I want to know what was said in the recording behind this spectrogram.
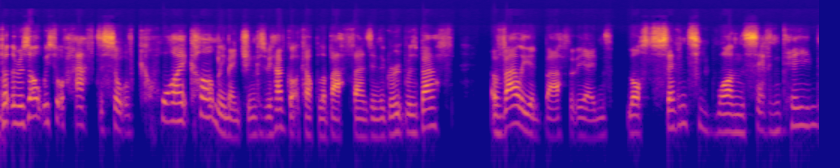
but the result we sort of have to sort of quite calmly mention because we have got a couple of Bath fans in the group was Bath, a valiant Bath at the end, lost 71-17.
